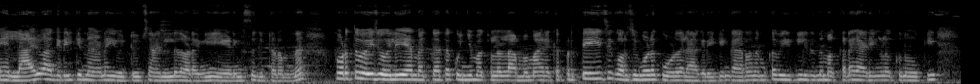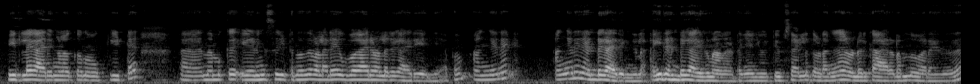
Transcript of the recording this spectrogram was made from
അപ്പോൾ എല്ലാവരും ആഗ്രഹിക്കുന്നതാണ് യൂട്യൂബ് ചാനൽ തുടങ്ങി ഏണിങ്സ് കിട്ടണം എന്ന് പോയി ജോലി ചെയ്യാൻ പറ്റാത്ത കുഞ്ഞു മക്കളുള്ള അമ്മമാരൊക്കെ പ്രത്യേകിച്ച് കുറച്ചും കൂടെ കൂടുതൽ ആഗ്രഹിക്കും. കാരണം നമുക്ക് വീട്ടിലിരുന്ന് മക്കളുടെ കാര്യങ്ങളൊക്കെ നോക്കി വീട്ടിലെ കാര്യങ്ങളൊക്കെ നോക്കിയിട്ട് നമുക്ക് ഏണിങ്സ് കിട്ടുന്നത് വളരെ ഉപകാരമുള്ളൊരു കാര്യമല്ലേ? അപ്പം അങ്ങനെ അങ്ങനെ രണ്ട് കാര്യങ്ങൾ ഈ രണ്ട് കാര്യങ്ങളാണ് കേട്ടോ ഞാൻ യൂട്യൂബ് ചാനൽ തുടങ്ങാനുള്ള ഒരു കാരണം എന്ന് പറയുന്നത്.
